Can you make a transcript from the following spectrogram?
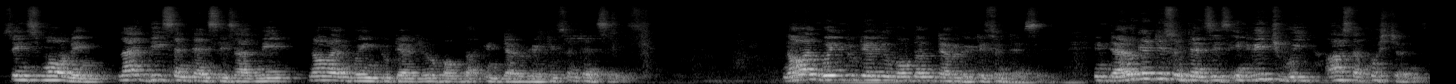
since morning. Like these sentences are made. Now I am going to tell you about the interrogative sentences. Now I am going to tell you about the interrogative sentences. Interrogative sentences in which we ask the questions.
